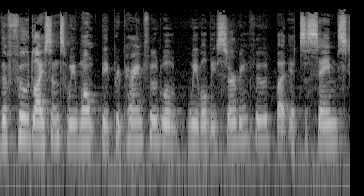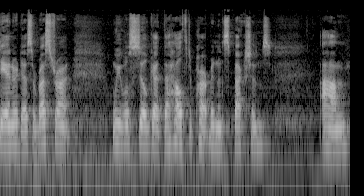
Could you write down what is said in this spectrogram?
the food license. We won't be preparing food. We'll, we will be serving food, but it's the same standard as a restaurant. We will still get the health department inspections. Um,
